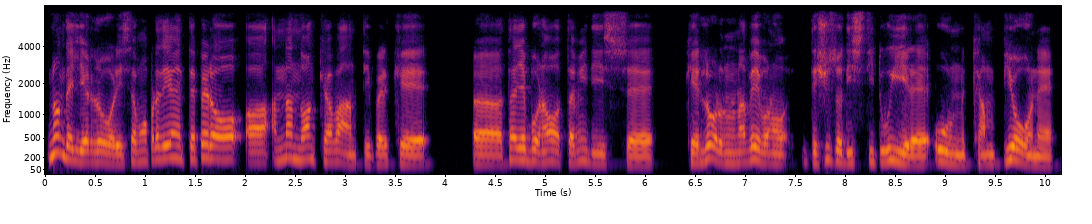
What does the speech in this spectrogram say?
non degli errori, stiamo praticamente però uh, andando anche avanti perché uh, Tagliabo una volta mi disse che loro non avevano deciso di istituire un campione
